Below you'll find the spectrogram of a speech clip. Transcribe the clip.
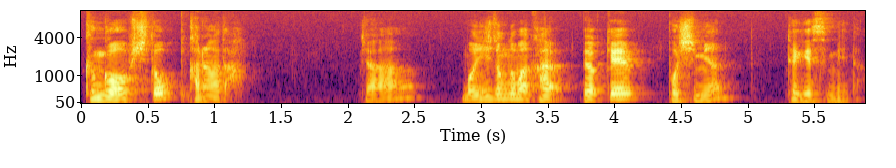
근거 없이도 가능하다. 자, 뭐 이 정도만 가볍게 보시면 되겠습니다.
